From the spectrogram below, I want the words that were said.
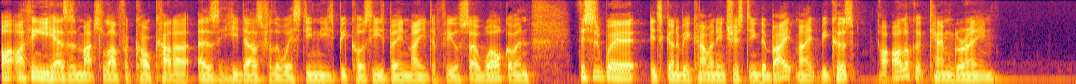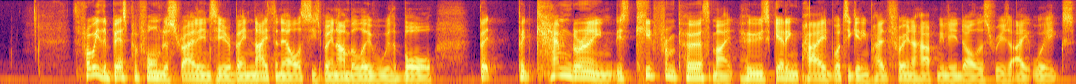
I I think he has as much love for Kolkata as he does for the West Indies because he's been made to feel so welcome. And this is where it's going to become an interesting debate, mate, because I I look at Cam Green. Probably the best performed Australians here have been Nathan Ellis. He's been unbelievable with the ball. But but Cam Green, this kid from Perth, mate, who's getting paid, what's he getting paid? Three and a half million dollars for his eight weeks.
